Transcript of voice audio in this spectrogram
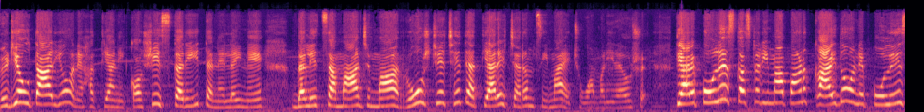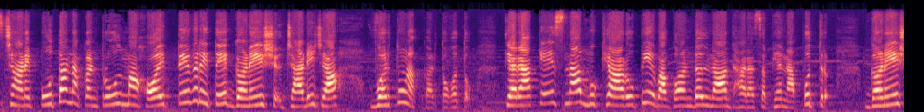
વીડિયો ઉતાર્યો અને હત્યાની કોશિશ કરી, તેને લઈને દલિત સમાજમાં રોષ જે છે તે અત્યારે ચરમસીમાએ જોવા મળી રહ્યો છે. ત્યારે પોલીસ કસ્ટડીમાં પણ કાયદો અને પોલીસ જાણે પોતાના કંટ્રોલમાં હોય તેવી રીતે ગણેશ જાડેજા વર્તુણક કરતો હતો. ત્યારે આ કેસના મુખ્ય આરોપી એવા ગોંડલના ધારાસભ્યના પુત્ર ગણેશ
